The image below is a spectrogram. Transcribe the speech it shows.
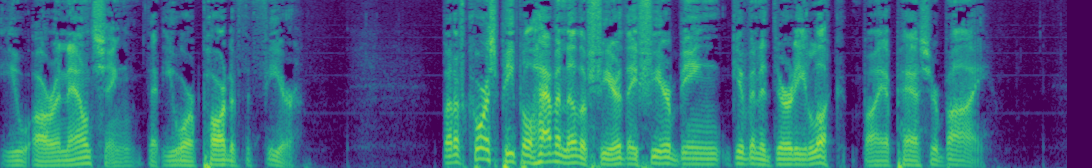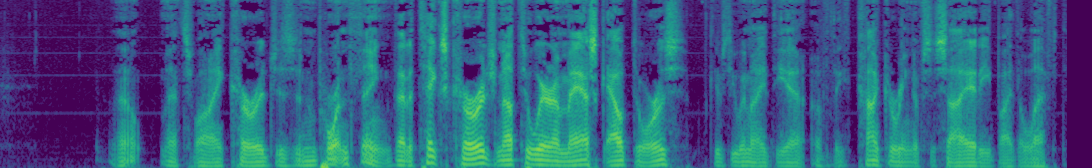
you are announcing that you are part of the fear. But of course, people have another fear. They fear being given a dirty look by a passerby. Well, that's why courage is an important thing. That it takes courage not to wear a mask outdoors gives you an idea of the conquering of society by the left.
